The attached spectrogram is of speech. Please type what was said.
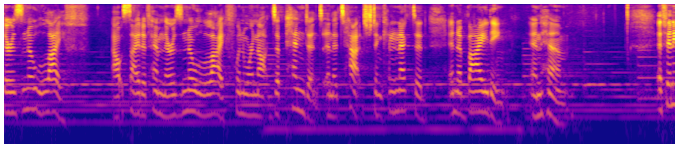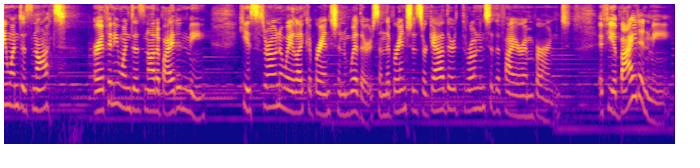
There is no life outside of him. There is no life when we're not dependent and attached and connected and abiding in him. If anyone does not, or if anyone does not abide in me, he is thrown away like a branch and withers, and the branches are gathered, thrown into the fire, and burned. If you abide in me,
